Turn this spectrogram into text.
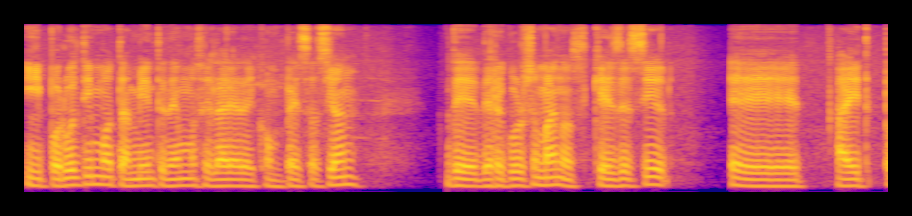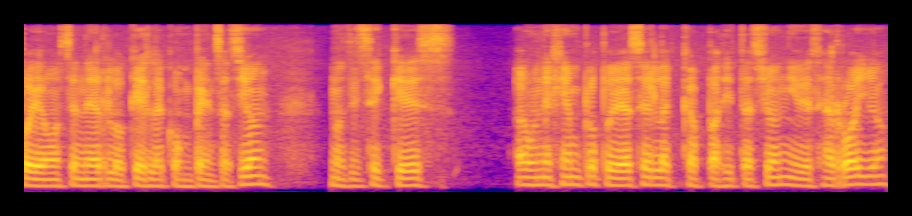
Y por último, también tenemos el área de compensación de, recursos humanos, que es decir, eh, ahí podemos tener lo que es la compensación. Nos dice que es un ejemplo podría ser la capacitación y desarrollo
